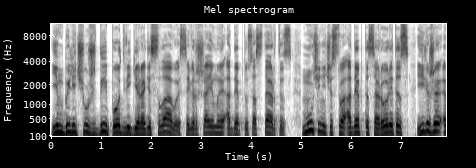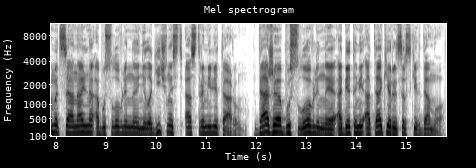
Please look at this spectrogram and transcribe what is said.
Им были чужды подвиги ради славы, совершаемые Адептус Астартес, мученичество Адепта Сороритас или же эмоционально обусловленная нелогичность Астра Милитарум, даже обусловленные обетами атаки рыцарских домов.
